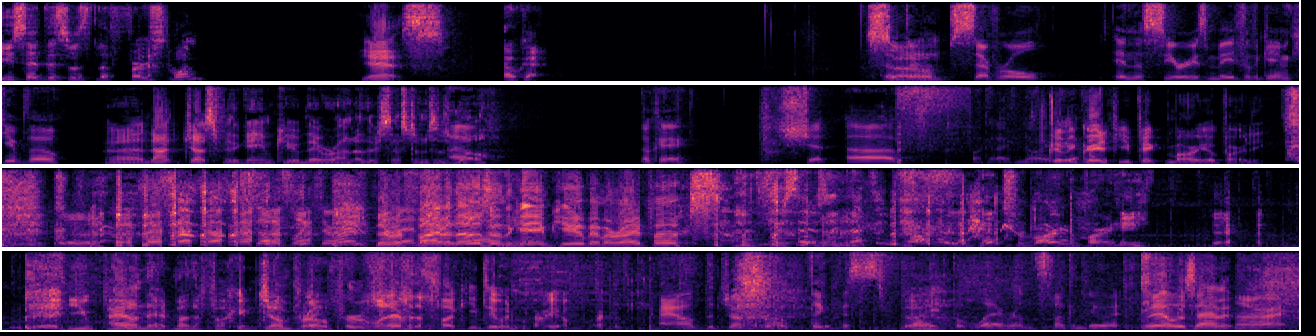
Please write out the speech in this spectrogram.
You said this was the first one? Yes. Okay. So, there were several in the series made for the GameCube, though. uh, not just for the GameCube, they were on other systems as Oh. well. Okay. Shit. Uh, fuck it. I have no it's idea. It'd be great if you picked Mario Party. So it's like there aren't. There were many five of those on the here. GameCube, am I right, folks? I was gonna say, it's like, that's awfully intense for Mario Party. you pound that motherfucking jump rope or whatever the fuck you do in Mario Party. Pound the jump I rope. don't think this is right, but whatever. Let's fucking do it. Yeah, let's have it. All right.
